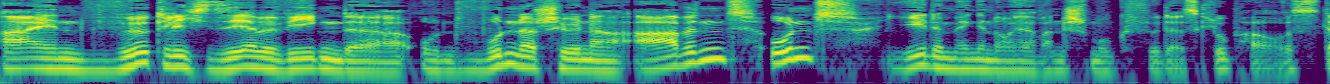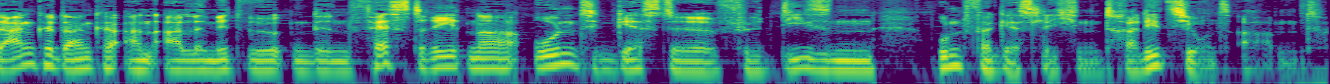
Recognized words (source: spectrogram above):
Ein wirklich sehr bewegender und wunderschöner Abend und jede Menge neuer Wandschmuck für das Clubhaus. Danke, danke an alle mitwirkenden Festredner und Gäste für diesen unvergesslichen Traditionsabend.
